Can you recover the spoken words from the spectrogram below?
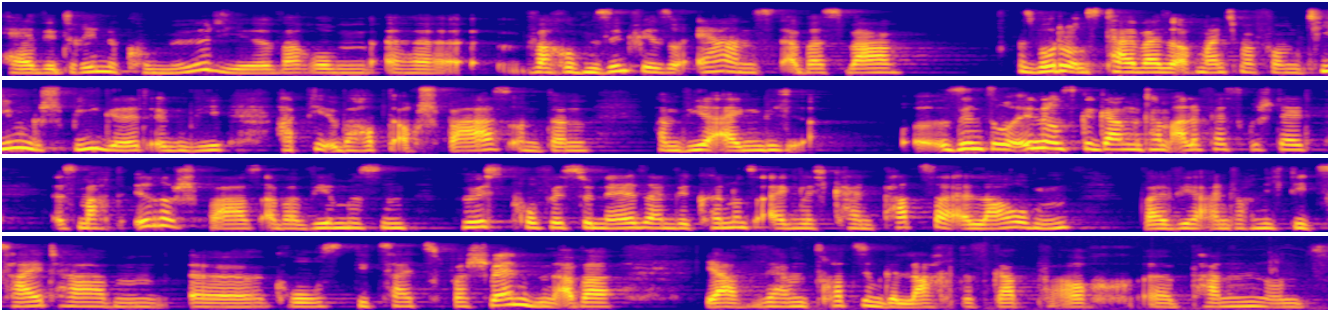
hä, wir drehen eine Komödie, warum, äh, warum sind wir so ernst? Aber es war, es wurde uns teilweise auch manchmal vom Team gespiegelt, irgendwie, habt ihr überhaupt auch Spaß? Und dann haben wir eigentlich, sind so in uns gegangen und haben alle festgestellt, es macht irre Spaß, aber wir müssen höchst professionell sein. Wir können uns eigentlich keinen Patzer erlauben, weil wir einfach nicht die Zeit haben, äh, groß die Zeit zu verschwenden. Aber ja, wir haben trotzdem gelacht. Es gab auch äh, Pannen und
